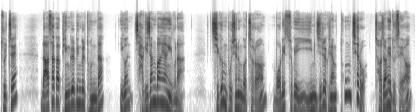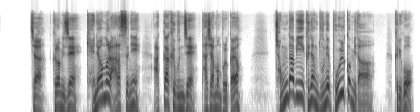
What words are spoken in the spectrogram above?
둘째, 나사가 빙글빙글 돈다? 이건 자기장 방향이구나. 지금 보시는 것처럼 머릿속에 이 임지를 그냥 통째로 저장해 두세요. 자, 그럼 이제 개념을 알았으니 아까 그 문제 다시 한번 볼까요? 정답이 그냥 눈에 보일 겁니다. 그리고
